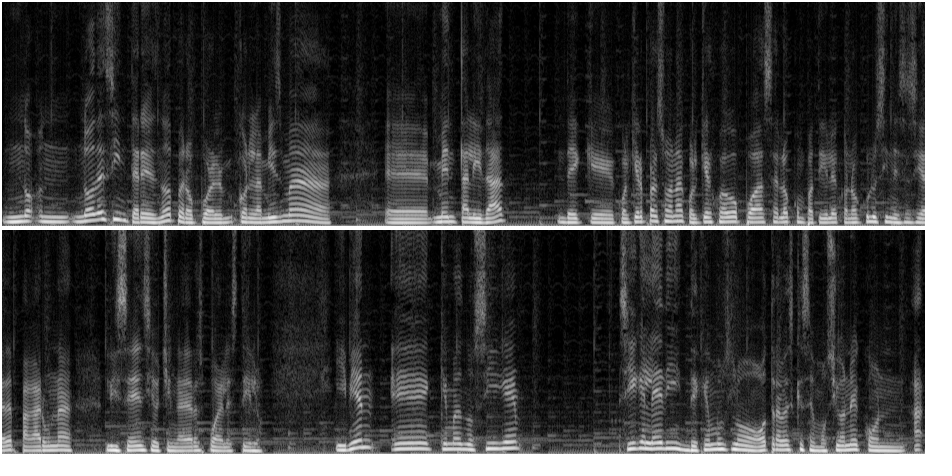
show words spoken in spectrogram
no, no desinterés, ¿no? Pero por el- con la misma eh, mentalidad de que cualquier persona, cualquier juego pueda hacerlo compatible con Oculus sin necesidad de pagar una licencia o chingaderas por el estilo. Y bien, eh, ¿qué más nos sigue? Sigue Lady, dejémoslo otra vez que se emocione con, ah,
